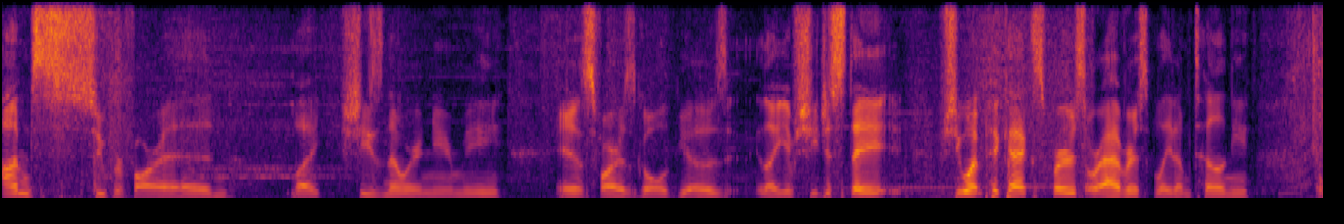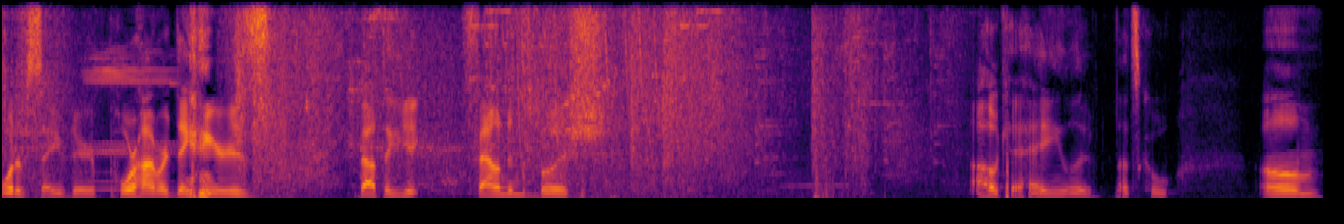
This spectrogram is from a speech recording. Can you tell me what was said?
I'm super far ahead. Like, she's nowhere near me as far as gold goes. Like, if she just stayed, if she went pickaxe first or Avarice Blade, I'm telling you, I would have saved her. Poor Heimerdinger is about to get found in the bush. Okay, hey, you live. That's cool. Um,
